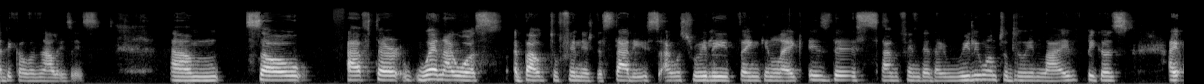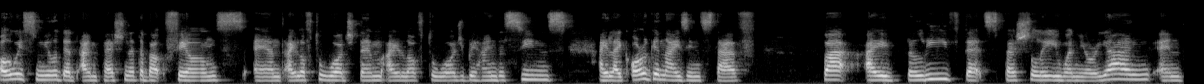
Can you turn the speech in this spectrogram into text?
medical analysis. Um, so after when I was about to finish the studies, I was really thinking like, is this something that I really want to do in life? Because I always knew that I'm passionate about films and I love to watch them. I love to watch behind the scenes. I like organizing stuff. But I believe that especially when you're young and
